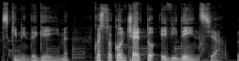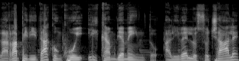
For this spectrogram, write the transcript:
Skin in the Game, questo concetto evidenzia la rapidità con cui il cambiamento a livello sociale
